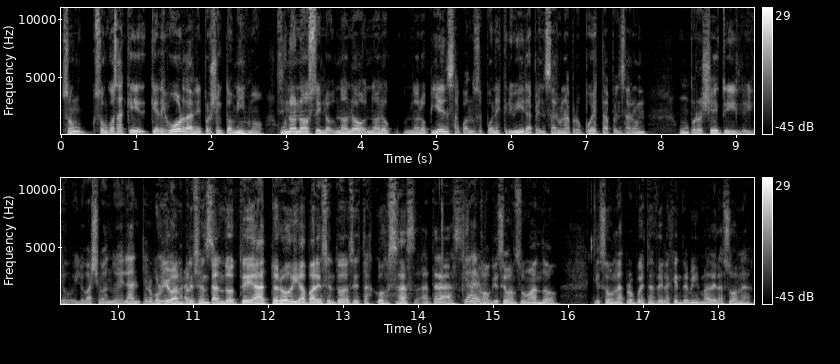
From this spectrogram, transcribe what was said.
son, son cosas que, que desbordan el proyecto mismo. Uno no se lo, no lo, no lo, no lo piensa cuando se pone a escribir, a pensar una propuesta, a pensar un, un proyecto y, y lo, y lo va llevando adelante. Bueno, porque van presentando teatro y aparecen todas estas cosas atrás, Claro. ¿no? que se van sumando, que son las propuestas de la gente misma de la zona.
